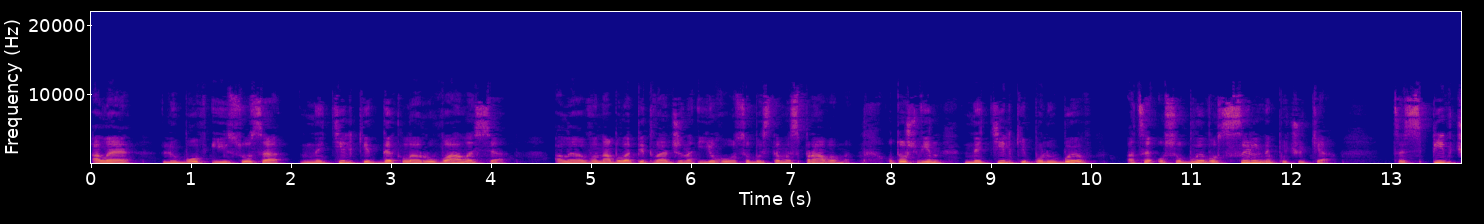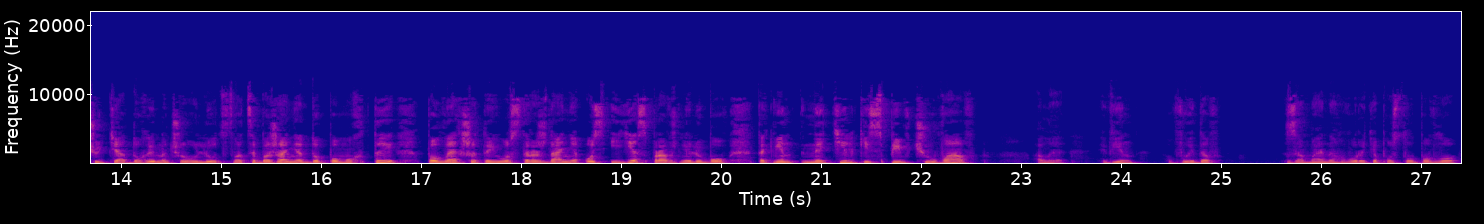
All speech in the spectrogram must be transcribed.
Але любов Ісуса не тільки декларувалася, але вона була підтверджена і його особистими справами. Отож він не тільки полюбив, а це особливо сильне почуття. Це співчуття до гинучого людства, це бажання допомогти, полегшити його страждання. Ось і є справжня любов. Так він не тільки співчував, але він видав за мене, говорить апостол Павло,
